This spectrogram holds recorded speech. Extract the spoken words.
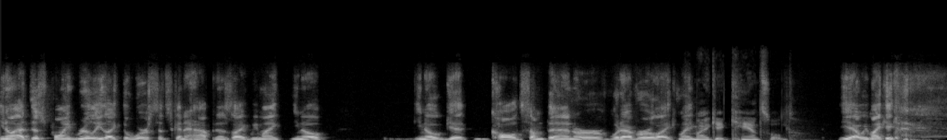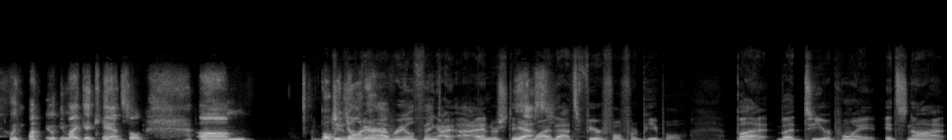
you know, at this point, really, like the worst that's going to happen is like we might, you know, you know, get called something or whatever. Like, might, might get canceled. Yeah, we might get. we might we might get canceled. Um, but Which we don't a very have real thing. I, I understand yes. why that's fearful for people, but but to your point, it's not.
